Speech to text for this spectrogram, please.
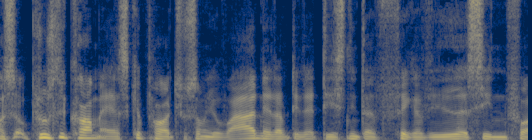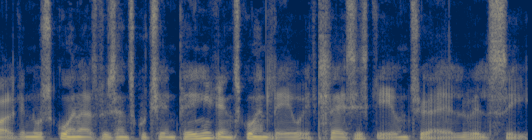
Og så pludselig kom Askepot, jo, som jo var netop det der Disney, der fik at vide af sine folk, at nu skulle han altså, hvis han skulle tjene penge igen, skulle han lave et klassisk eventyr, alle vil se.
